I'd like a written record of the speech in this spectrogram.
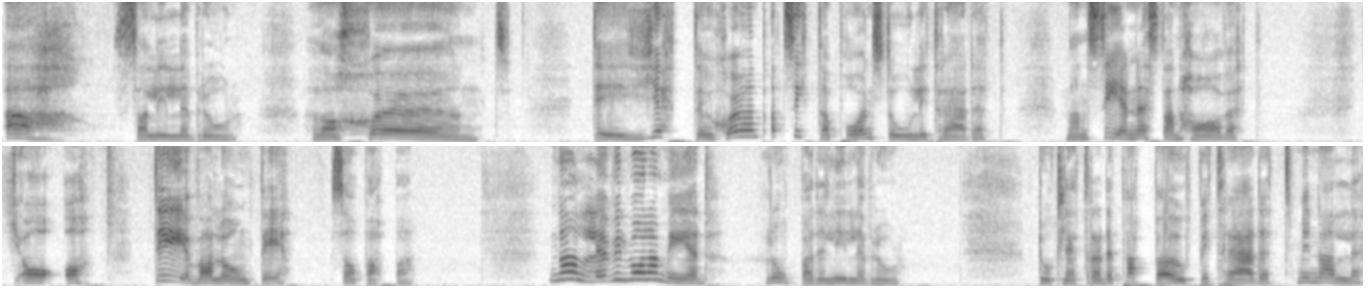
Ah, sa lillebror. Vad skönt! Det är jätteskönt att sitta på en stol i trädet. Man ser nästan havet. Ja, det var långt det, sa pappa. Nalle vill vara med, ropade lillebror. Då klättrade pappa upp i trädet med Nalle.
